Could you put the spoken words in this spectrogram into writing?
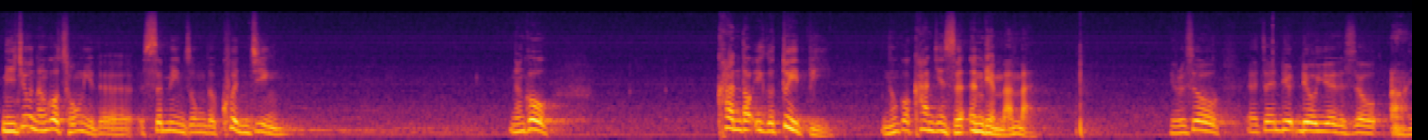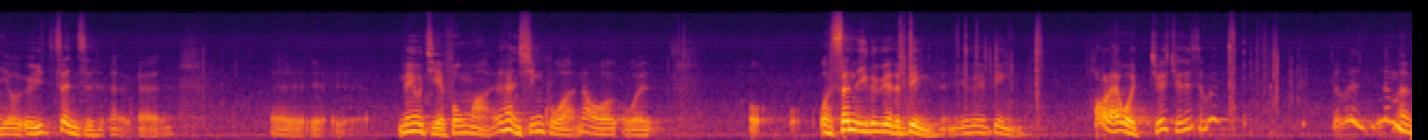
你就能够从你的生命中的困境，能够看到一个对比，能够看见神恩典满满。有的时候，呃，在六六月的时候，有有一阵子，呃呃呃。没有解封嘛，很辛苦啊。那我我我我生了一个月的病，一个月病。后来我觉觉得怎么怎么那么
